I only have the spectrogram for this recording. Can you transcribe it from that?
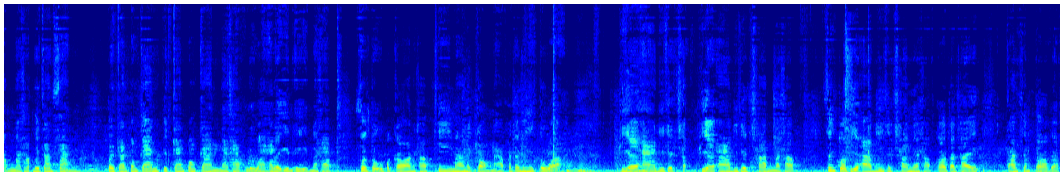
รณ์นะครับ ในการสั่งเปิดการป้องกันปิดการป้องกันนะครับ หรือว่าอะไรอื่นๆนะครับ ส่วนตัวอุปกรณ์ครับที่มาในกล่องนะครับ ก็จะมีตัว PIR detection PIR detection นะครับ ซึ่งตัว PIR detection เนี่ยครับก็จะใช้การเชื่อมต่อแบบ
